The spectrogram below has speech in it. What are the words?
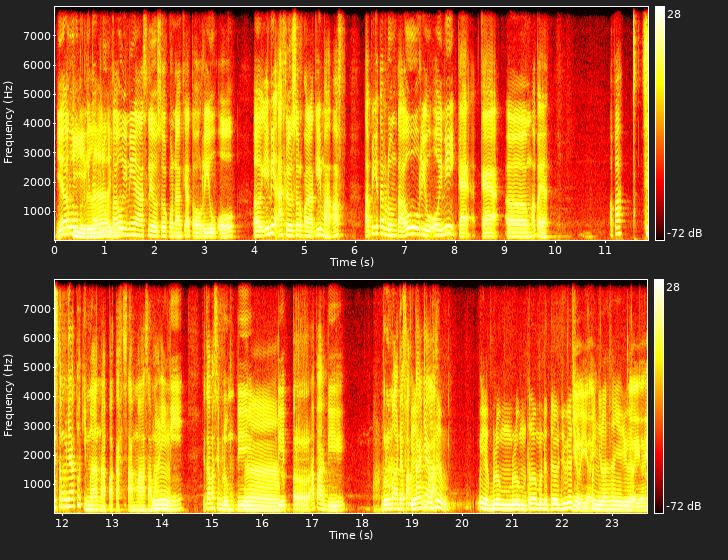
Ya walaupun kita Gila, belum gila. tahu ini asli Hosoku no Haki atau Ryuo. Eh, ini asli Hosoku no Haki, maaf. Tapi kita belum tahu Ryuo ini kayak kayak em, apa ya? Apa? Sistemnya tuh gimana? Apakah sama sama Hmm. ini? Kita masih belum di nah di per apa di belum ada faktanya ya, lah. Iya belum belum terlalu mendetail juga Yo, sih yo, yo. penjelasannya juga. Yoi, yoi.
